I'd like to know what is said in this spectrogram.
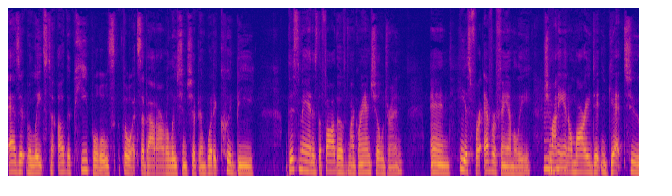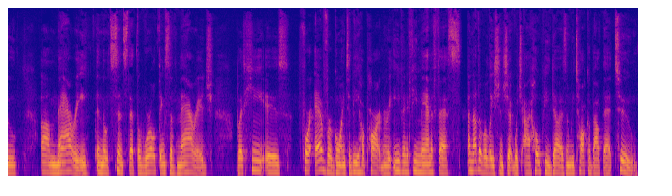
as it relates to other people's thoughts about our relationship and what it could be. This man is the father of my grandchildren, and he is forever family. mm hmm Shamony and Omari didn't get to um, marry in the sense that the world thinks of marriage, but he is forever going to be her partner, even if he manifests another relationship, which I hope he does. And we talk about that too.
